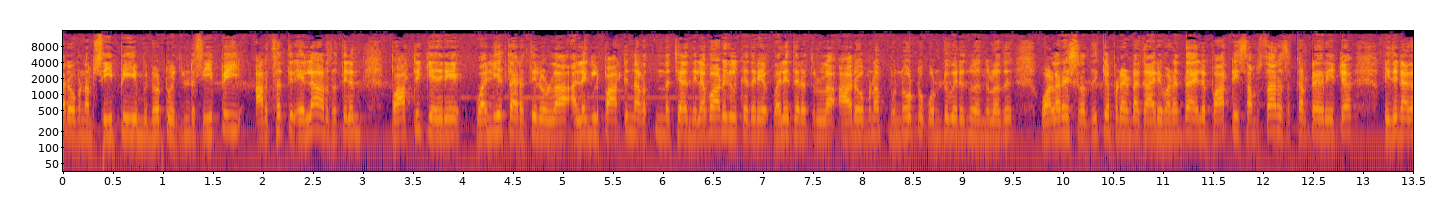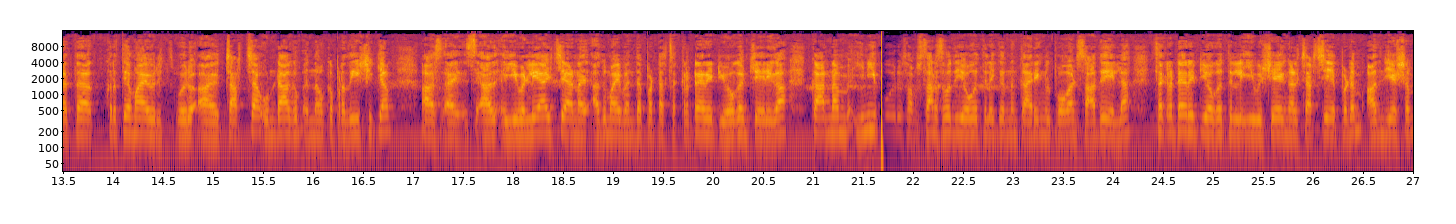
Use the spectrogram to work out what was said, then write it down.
ആരോപണം സി പി ഐ മുന്നോട്ട് വെച്ചിട്ടുണ്ട്. സി പി ഐ അർത്ഥത്തിൽ എല്ലാ അർത്ഥത്തിലും പാർട്ടിക്കെതിരെ വലിയ തരത്തിലുള്ള അല്ലെങ്കിൽ പാർട്ടി നടത്തുന്ന ചില നിലപാടുകൾക്കെതിരെ വലിയ തരത്തിലുള്ള ആരോപണം മുന്നോട്ട് കൊണ്ടുവരുന്നു എന്നുള്ളത് വളരെ ശ്രദ്ധിക്കപ്പെടേണ്ട കാര്യമാണ്. എന്തായാലും പാർട്ടി സംസ്ഥാന സെക്രട്ടേറിയറ്റ് ഇതിനകത്ത് കൃത്യമായ ഒരു ഒരു ചർച്ച ഉണ്ടാകും എന്ന് നമുക്ക് പ്രതീക്ഷിക്കാം. ഈ വെള്ളിയാഴ്ചയാണ് അതുമായി ബന്ധപ്പെട്ട സെക്രട്ടേറിയറ്റ് യോഗം ചേരുക. കാരണം ഇനിയിപ്പോൾ ഒരു സംസ്ഥാന സമിതി യോഗത്തിലേക്കൊന്നും കാര്യങ്ങൾ പോകാൻ സാധ്യതയില്ല. സെക്രട്ടേറിയറ്റ് യോഗത്തിൽ ഈ വിഷയങ്ങൾ ചർച്ച ചെയ്യപ്പെടും. അതിനുശേഷം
